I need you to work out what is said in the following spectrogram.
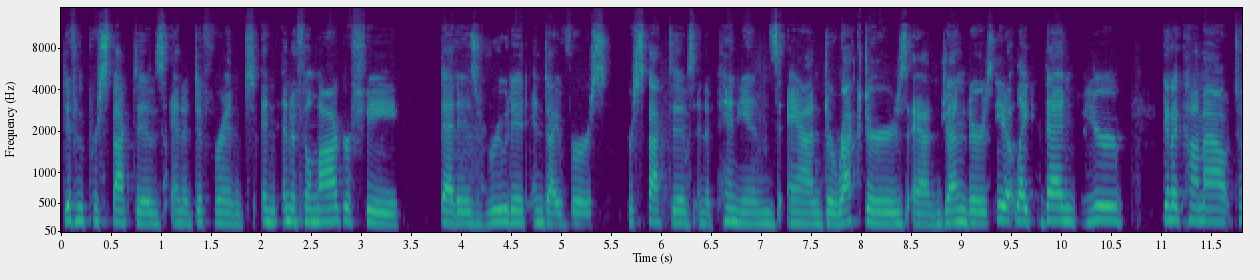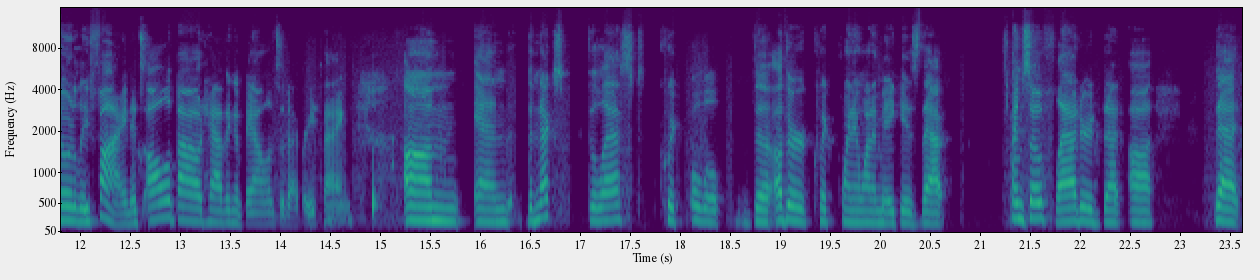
different perspectives and a different and, and a filmography that is rooted in diverse perspectives and opinions and directors and genders you know like then you're going to come out totally fine. It's all about having a balance of everything. Um and the next the last quick oh well the other quick point i want to make is that i'm so flattered that uh that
